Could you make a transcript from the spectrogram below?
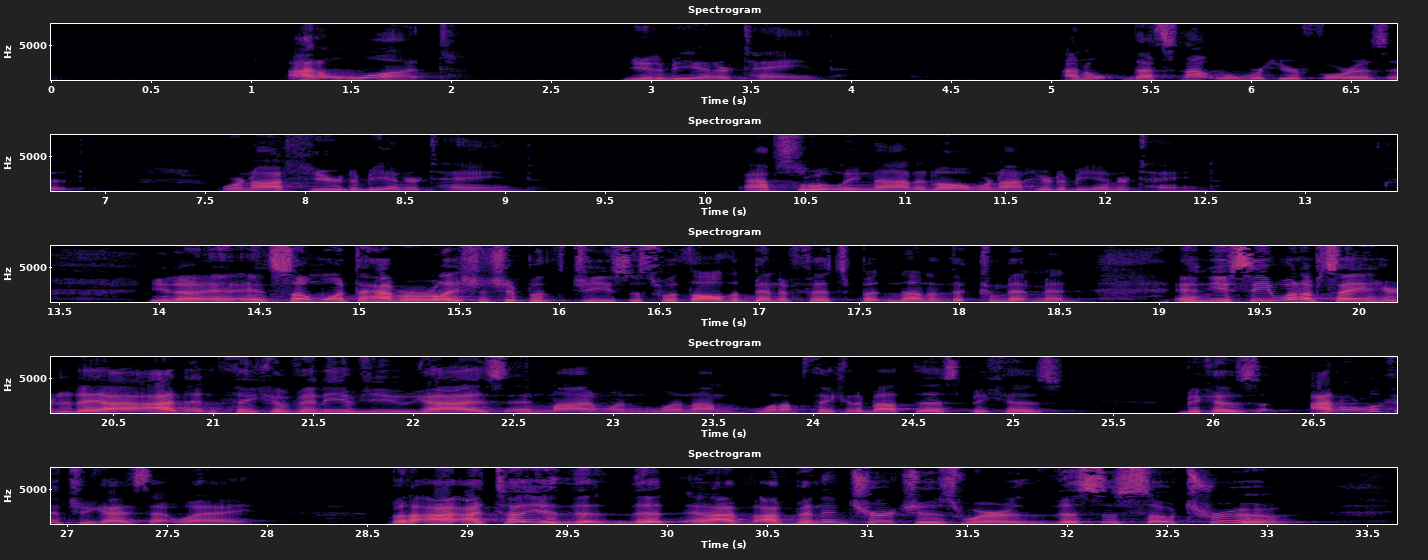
I don't want you to be entertained. I don't, that's not what we're here for, is it? We're not here to be entertained. Absolutely not at all. We're not here to be entertained. You know, and, and, some want to have a relationship with Jesus with all the benefits, but none of the commitment. And you see what I'm saying here today. I, I didn't think of any of you guys in mind when, when I'm, when I'm thinking about this because, because I don't look at you guys that way. But I, I tell you that, that, and I've, I've been in churches where this is so true.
